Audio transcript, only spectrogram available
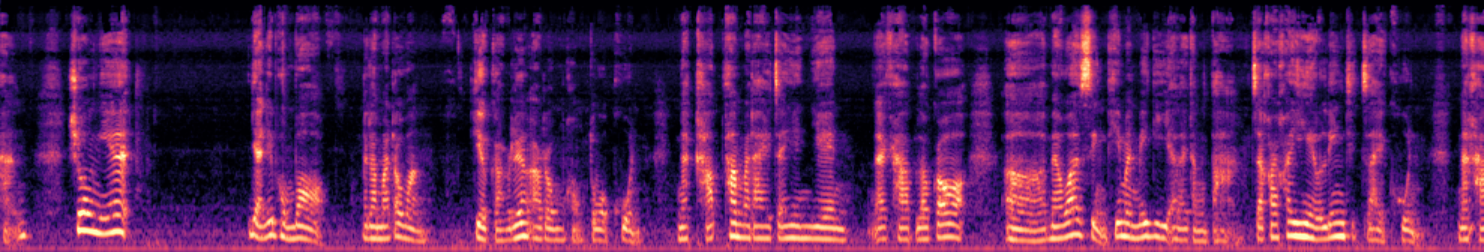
ถรรพ์ช่วงนี้อย่างที่ผมบอกระมัดระวัง เกี่ยวกับเรื่องอารมณ์ของตัวคุณนะครับทำอะไรใจเย็นๆนะครับ แล้วก็แม้ว่าสิ่งที่มันไม่ดีอะไรต่างๆ จะค่อยๆ healing จิตใจคุณนะคะ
